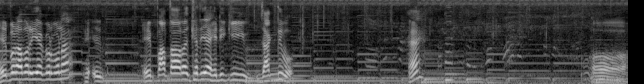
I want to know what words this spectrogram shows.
এরপর আবার ইয়া করব না? এই- পাতা রেখে দিয়া হেডি কি জাগ দিব? হ্যাঁ? ও।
